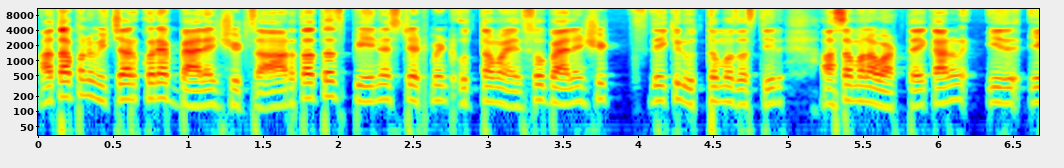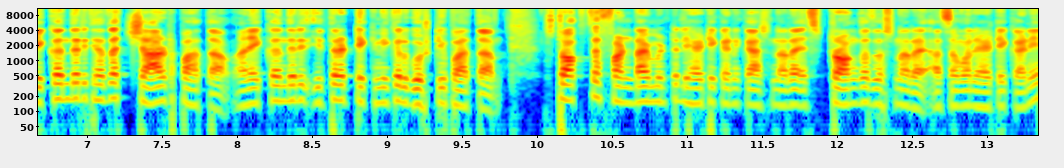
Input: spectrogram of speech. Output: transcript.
आता आपण विचार करूया बॅलन्स शीटचा अर्थातच पी एन एस स्टेटमेंट उत्तम आहे. सो बॅलन्स शीट देखील उत्तमच असतील असं मला वाटतं आहे कारण एकंदरीत ह्याचा चार्ट पाहता आणि एकंदरीत इतर टेक्निकल गोष्टी पाहता स्टॉकचं फंडामेंटल ह्या ठिकाणी काय असणार आहे? स्ट्रॉंगच असणार आहे असं मला ह्या ठिकाणी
